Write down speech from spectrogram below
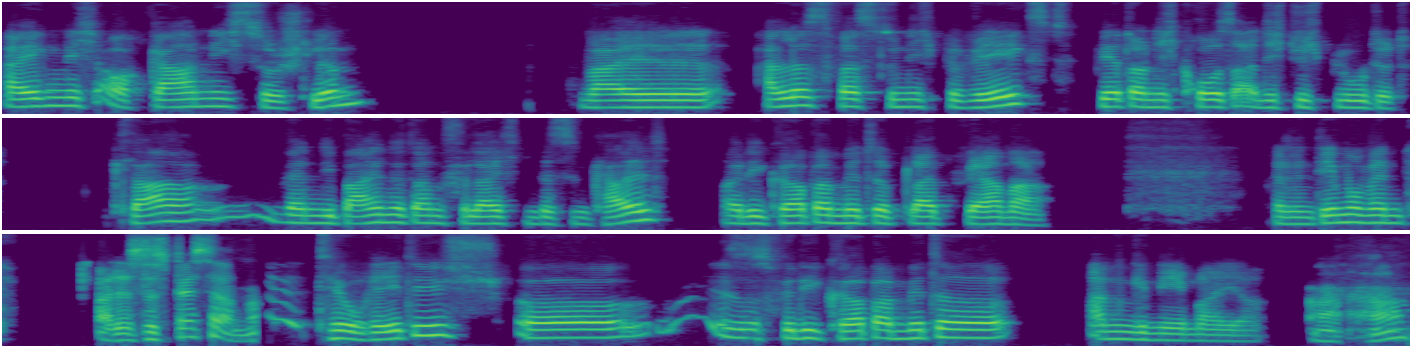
eigentlich auch gar nicht so schlimm, weil alles, was du nicht bewegst, wird auch nicht großartig durchblutet. Klar werden die Beine dann vielleicht ein bisschen kalt, aber die Körpermitte bleibt wärmer. Weil in dem Moment, Aber das ist besser, ne? theoretisch, äh, ist es für die Körpermitte angenehmer, ja. Aha.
